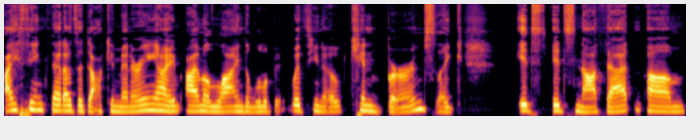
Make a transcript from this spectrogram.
i think that as a documentary I, i'm aligned a little bit with you know ken burns like it's it's not that um,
